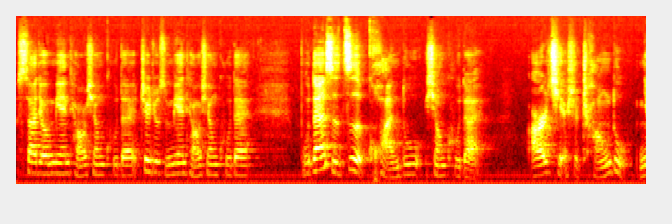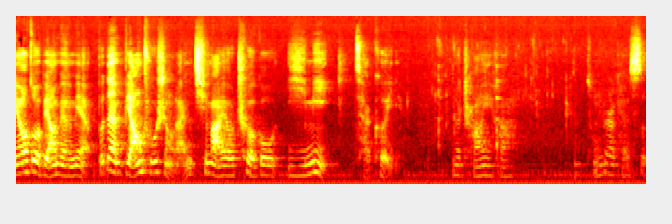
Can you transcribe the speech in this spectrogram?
啥叫面条像裤带？这就是面条像裤带，不但是指宽度像裤带。而且是长度，你要做扁扁面，不但扁出声来，你起码要扯够一米才可以。我尝一下，从这儿开始，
